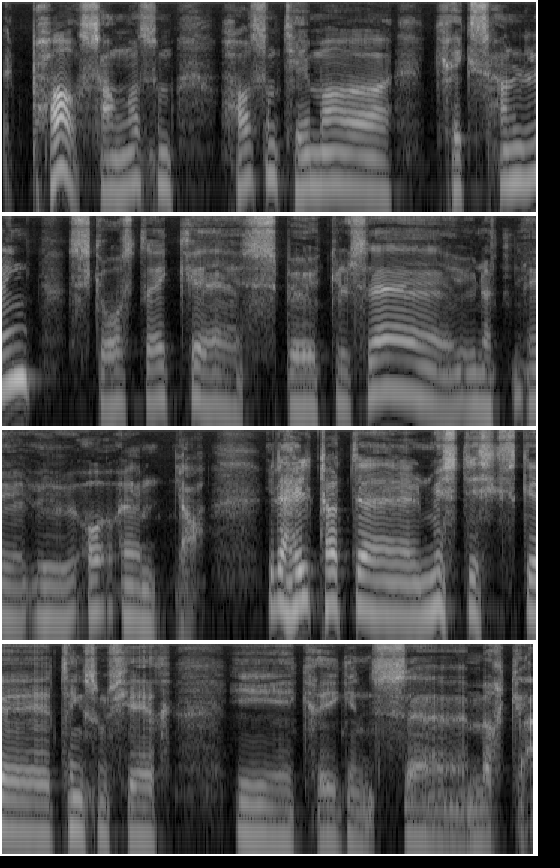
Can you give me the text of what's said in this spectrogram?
et par sanger som har som tema krigshandling, skråstrek eh, spøkelse unat, uh, uh, Ja, i det hele tatt mystiske ting som skjer i krigens mørke.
